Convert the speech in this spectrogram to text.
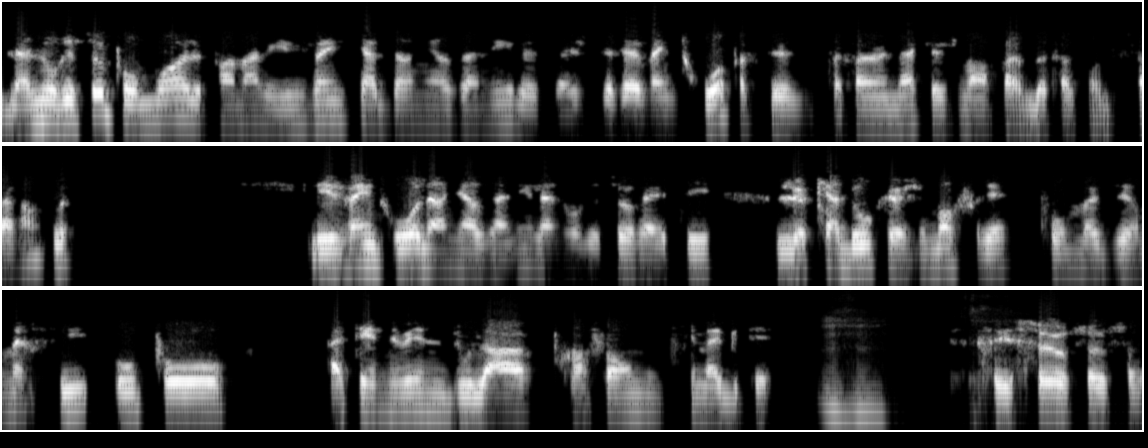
la nourriture pour moi, pendant les 24 dernières années, ben, je dirais 23 parce que ça fait un an que je m'en fais de façon différente. Les 23 dernières années, la nourriture a été le cadeau que je m'offrais pour me dire merci ou pour atténuer une douleur profonde qui m'habitait. Mm-hmm. C'est sûr, sûr, sûr.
